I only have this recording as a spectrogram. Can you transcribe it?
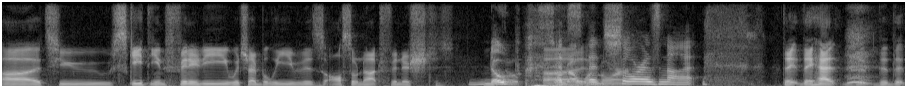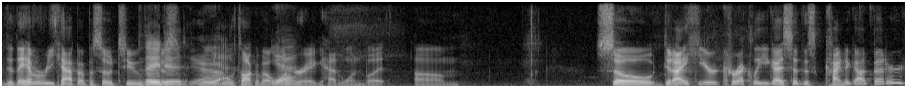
uh, to SK8 the Infinity, which I believe is also not finished. Nope. Still got It's, one it sure is not. They they had did, did, did they have a recap episode too? They did. We'll, Yeah. we'll talk about Yeah. Wonder Egg had one, but um. So did I hear correctly? You guys said this kind of got better.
